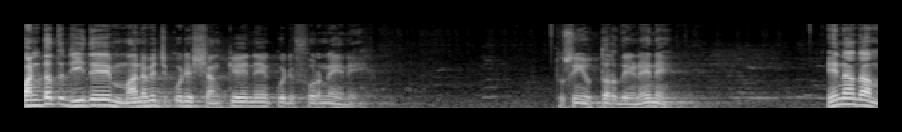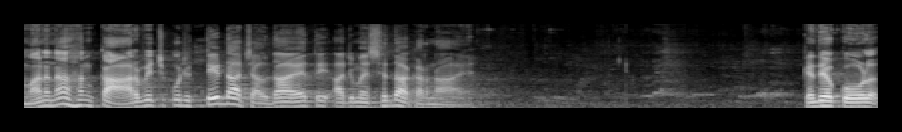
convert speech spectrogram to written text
ਪੰਡਤ ਜੀ ਦੇ ਮਨ ਵਿੱਚ ਕੁਝ ਸ਼ੰਕੇ ਨੇ, ਕੁਝ ਫੁਰਨੇ ਨੇ। ਤੁਸੀਂ ਉੱਤਰ ਦੇਣੇ ਨੇ। ਇਹਨਾਂ ਦਾ ਮਨ ਨਾ ਹੰਕਾਰ ਵਿੱਚ ਕੁਝ ਟੇਢਾ ਚੱਲਦਾ ਹੈ ਤੇ ਅੱਜ ਮੈਂ ਸਿੱਧਾ ਕਰਨਾ ਹੈ। ਕਹਿੰਦੇ ਉਹ ਕੋਲ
